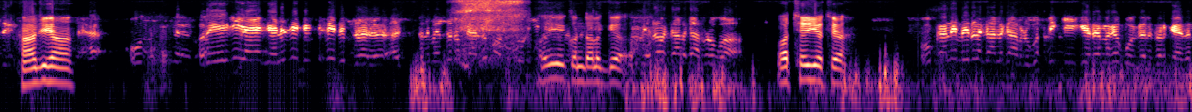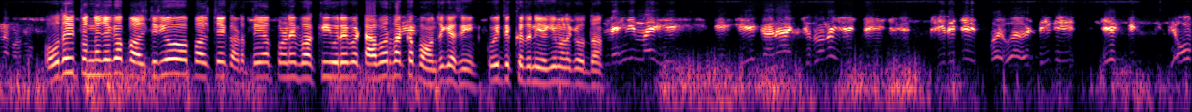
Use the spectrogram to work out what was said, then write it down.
ਜੀ। ਹਾਂ ਜੀ ਤੁਸੀਂ ਦਰਮਿੰਦਰ ਨੂੰ ਕਹਿੰਦੇ ਪਾਸਪੋਰਟ ਓਏ ਕੰਡਾ ਲੱਗਿਆ। ਮੇਰੇ ਨਾਲ ਗੱਲ ਕਰ ਲਊਗਾ। ਅੱਛਾ ਜੀ ਅੱਛਾ। ਉਹ ਕਹਿੰਦੇ ਮੇਰੇ ਨਾਲ ਗੱਲ ਕਰ ਲਊਗਾ ਵੀ ਕੀ ਕਹਿ ਰਿਹਾ। ਮੈਂ ਕਿਹਾ ਕੋਈ ਗੱਲ ਸਰ ਕਹਿ ਦੇਣਾ ਮੈਂ ਉਹਨੂੰ। ਉਹਦੇ ਹੀ ਤਿੰਨ ਜਗ੍ਹਾ ਪਲਚ ਉਹ ਪਲਚੇ ਕੱਢਤੇ ਆਪਣੇ ਬਾਕੀ ਉਰੇ ਟਾਵਰ ਤੱਕ ਪਹੁੰਚ ਗਏ ਸੀ। ਕੋਈ ਦਿੱਕਤ ਨਹੀਂ ਹੈਗੀ ਮਤਲਬ ਕਿ ਉਦਾਂ। ਨਹੀਂ ਮੈਂ ਇਹ ਇਹ- ਇਹ ਕਹਿਣਾ ਜਦੋਂ ਨਾ ਜੀਰੇ ਜੀ ਠੀਕ ਹੈ ਇਹ ਕਿ- ਉਹ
